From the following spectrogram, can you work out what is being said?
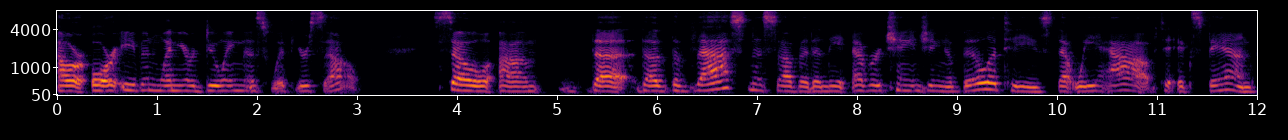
or or even when you're doing this with yourself. So um, the the the vastness of it and the ever changing abilities that we have to expand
